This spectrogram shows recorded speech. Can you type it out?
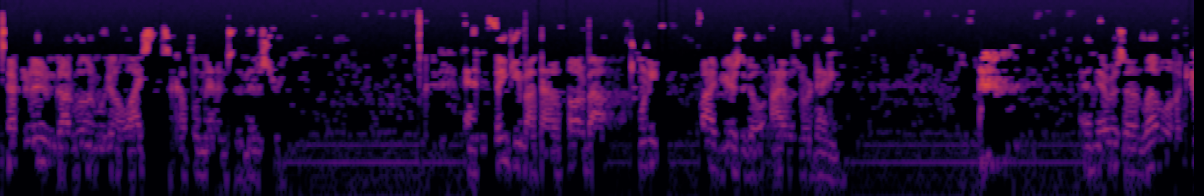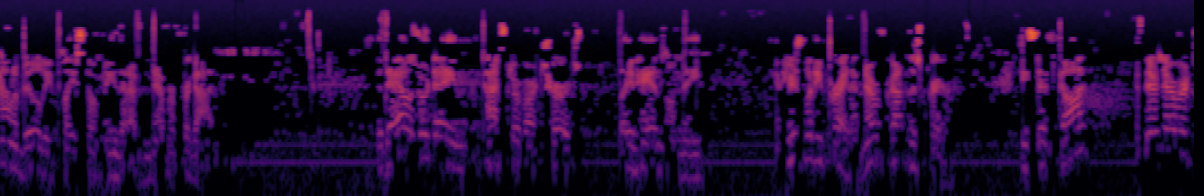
This afternoon, God willing, we're going to license a couple of men into the ministry. And thinking about that, I thought about 25 years ago, I was ordained. And there was a level of accountability placed on me that I've never forgotten. The day I was ordained, the pastor of our church laid hands on me, and here's what he prayed. I've never forgotten this prayer. He said, God, if there's ever a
